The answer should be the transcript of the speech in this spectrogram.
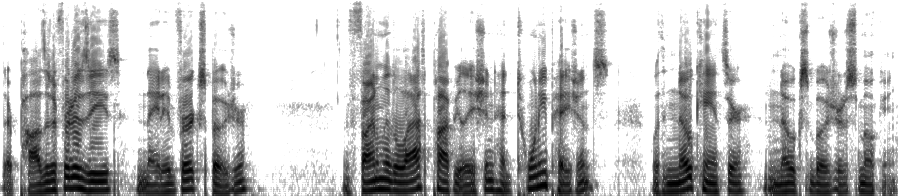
They're positive for disease, negative for exposure. And finally, the last population had 20 patients with no cancer, no exposure to smoking.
